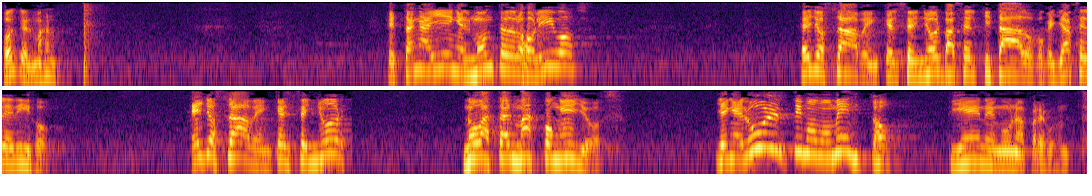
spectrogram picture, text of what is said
oye hermano, están ahí en el monte de los olivos, ellos saben que el Señor va a ser quitado porque ya se le dijo, ellos saben que el Señor no va a estar más con ellos y en el último momento tienen una pregunta.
